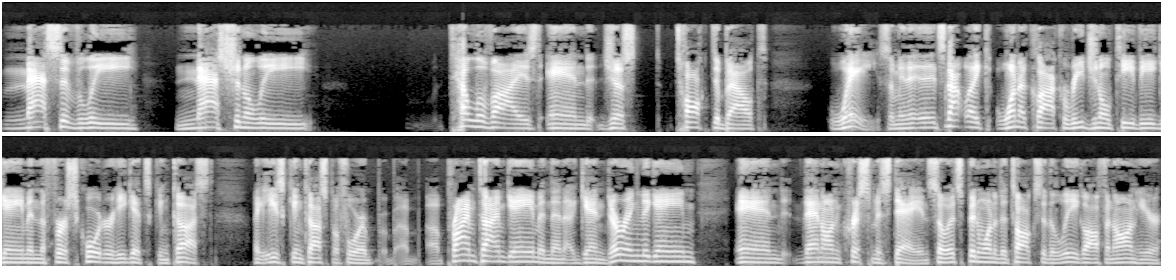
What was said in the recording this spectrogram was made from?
massively nationally televised and just talked about ways. I mean, it's not like one o'clock regional TV game in the first quarter he gets concussed. Like he's concussed before a, a, a primetime game and then again during the game and then on Christmas Day. And so it's been one of the talks of the league off and on here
